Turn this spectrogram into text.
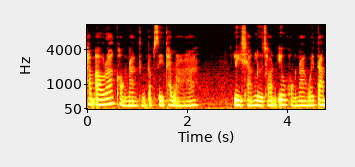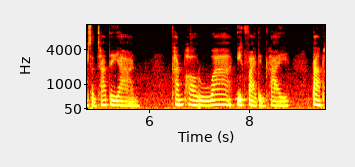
ทำเอาร่างของนางถึงกับเซทลาหลีช้างเหลือช้อนเอวของนางไว้ตามสัญชาตญาณคันพอรู้ว่าอีกฝ่ายเป็นใคร ต่างผ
